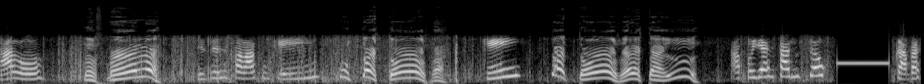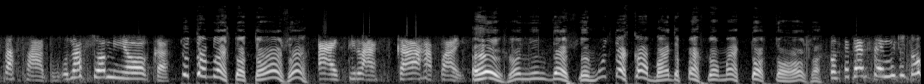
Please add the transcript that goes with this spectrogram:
Alô, Quem fala? precisa falar com quem? Com Totosa. Quem? Totosa, ela tá aí? A podia estar no seu c... cabra safado, ou na sua minhoca. Tu também é Totosa? Ai, se lascar, rapaz. Ei, Janine deve ser muito acabada pra chamar Totosa. Você deve ser muito do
